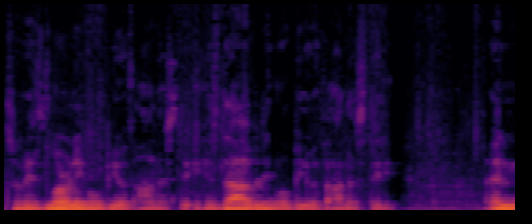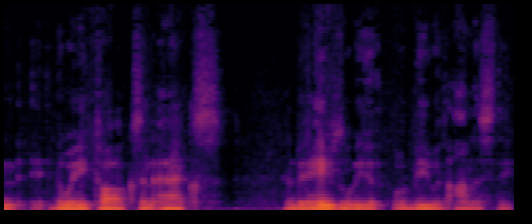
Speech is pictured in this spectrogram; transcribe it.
so his learning will be with honesty, his davening will be with honesty, and the way he talks and acts and behaves will be, will be with honesty.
